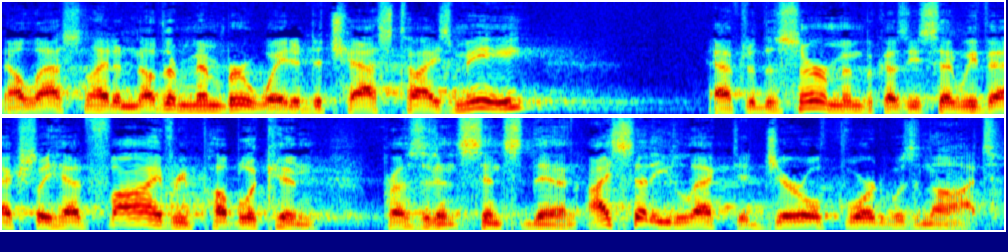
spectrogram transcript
Now, last night, another member waited to chastise me after the sermon because he said we've actually had five Republican presidents since then. I said elected. Gerald Ford was not.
